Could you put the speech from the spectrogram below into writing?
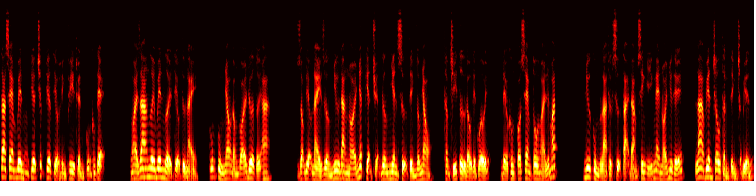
ta xem bên kia trước kia tiểu hình phi thuyền cũng không tệ. Ngoài ra ngươi bên người tiểu tử này cũng cùng nhau đóng gói đưa tới a. Giọng điệu này dường như đang nói nhất kiện chuyện đương nhiên sự tình giống nhau, thậm chí từ đầu đến cuối đều không có xem tô hoài liếc mắt. Như cùng là thực sự tại đàm sinh ý nghe nói như thế, la viên châu thần tình trở biến.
